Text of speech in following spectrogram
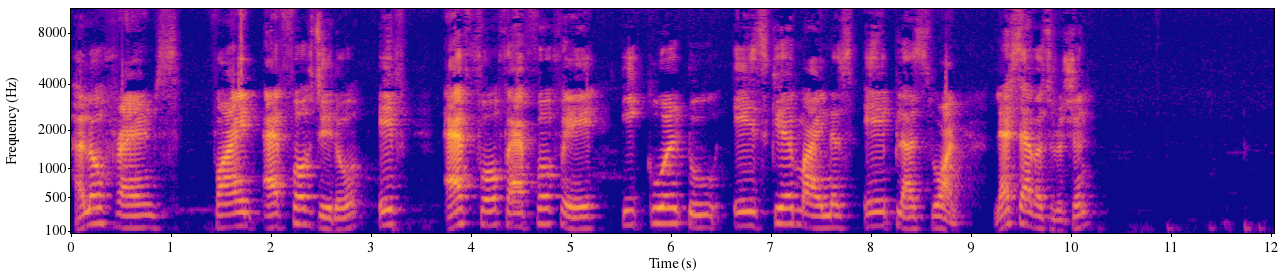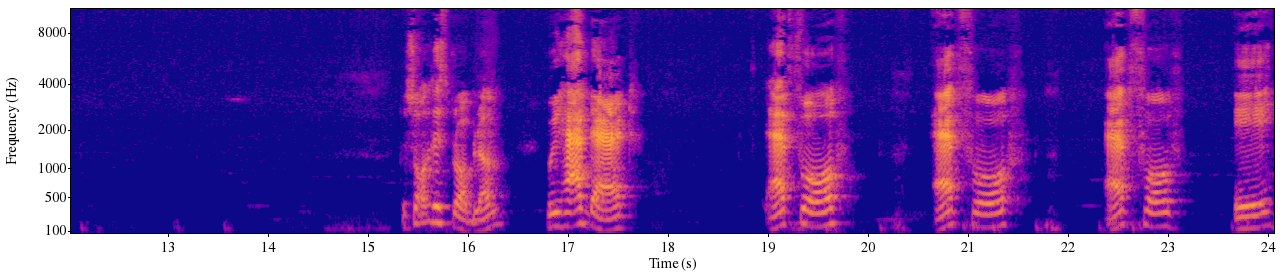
Hello friends, find f of 0 if f of f of a equal to a square minus a plus 1. Let's have a solution. To solve this problem, we have that f of f of f of a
